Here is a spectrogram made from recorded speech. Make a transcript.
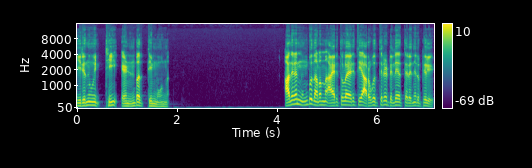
ഇരുന്നൂറ്റി എൺപത്തി മൂന്ന് അതിന് മുമ്പ് നടന്ന ആയിരത്തി തൊള്ളായിരത്തി അറുപത്തിരണ്ടിലെ തെരഞ്ഞെടുപ്പിൽ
